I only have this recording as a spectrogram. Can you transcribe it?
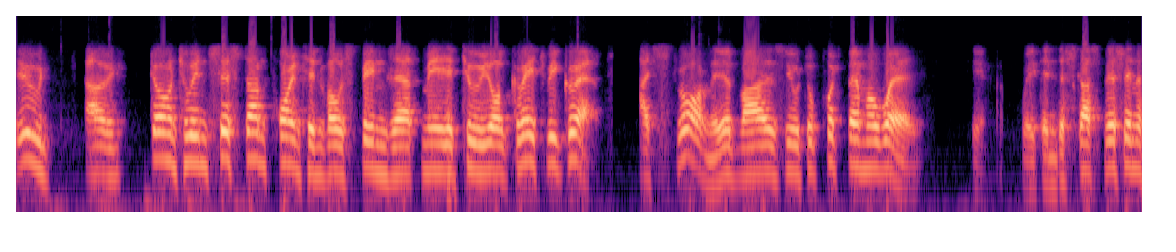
I'm going to insist on pointing those things at me to your great regret. I strongly advise you to put them away. Yeah, we can discuss this in a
